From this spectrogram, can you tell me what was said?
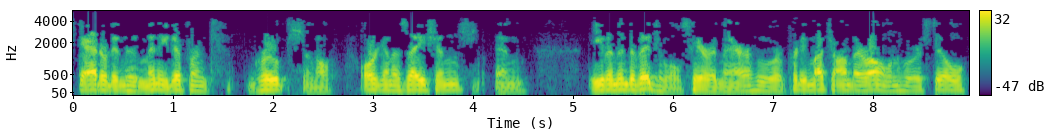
scattered into many different groups and organizations and even individuals here and there who are pretty much on their own, who are still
